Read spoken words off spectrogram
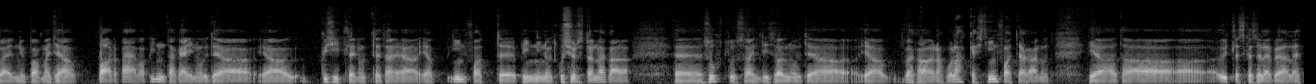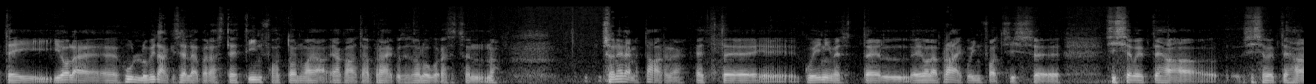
olen juba, ma ei tea, paar päeva pinda käinud ja, ja küsitlenud teda ja, ja infot pinninud, kusjuures ta on väga äh, suhtlusaldis olnud ja, ja väga nagu lahkesti infot jaganud. Ja ta ütles ka selle peale, et ei ole hullu midagi, sellepärast et infot on vaja jagada praeguses olukorras, et see on noh see on elementaarne, et eh, kui inimestel ei ole praegu infot, siis, eh, siis see võib teha, siis see võib teha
